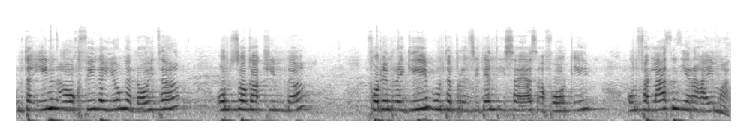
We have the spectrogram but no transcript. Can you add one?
unter ihnen auch viele junge Leute und sogar Kinder, vor dem Regime unter Präsident Isaias Afwerki und verlassen ihre Heimat.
